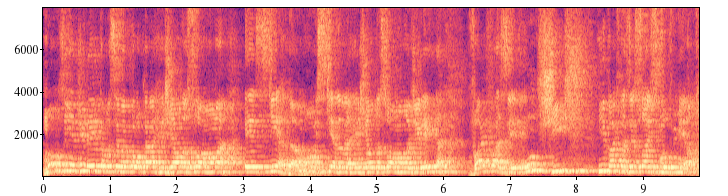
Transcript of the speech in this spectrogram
Mãozinha direita você vai colocar na região da sua mão esquerda. Mão esquerda na região da sua mão direita. Vai fazer um X e vai fazer só esse movimento.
